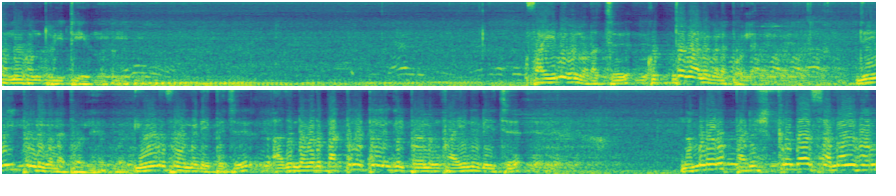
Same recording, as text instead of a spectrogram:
സമൂഹം ട്രീറ്റ് ചെയ്യുന്നത്. ഫൈനുകൾ അടച്ച് കുറ്റവാളികളെ പോലെ ജയിൽ പുള്ളികളെ പോലെ യൂണിഫോം ഇടിപ്പിച്ച് അതിന്റെ ഒരു ബട്ടണിട്ടില്ലെങ്കിൽ പോലും ഫൈൻ ഇടിച്ച് നമ്മളൊരു പരിഷ്കൃത സമൂഹം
